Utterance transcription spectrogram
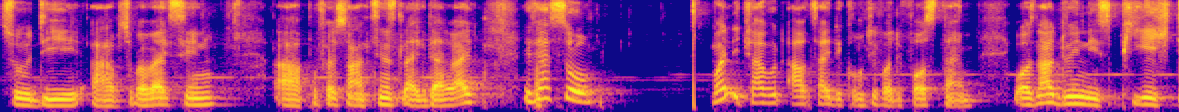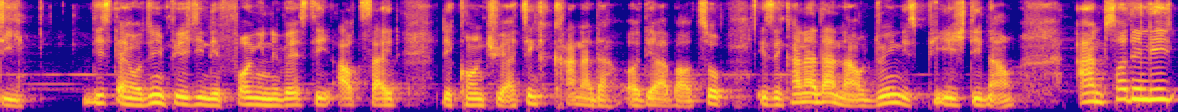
to the uh, supervising uh, professor and things like that, right? He said so. When he traveled outside the country for the first time, he was now doing his PhD this time he was doing PhD in a foreign university outside the country, I think Canada or thereabout. So he's in Canada now, doing his PhD now, and suddenly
